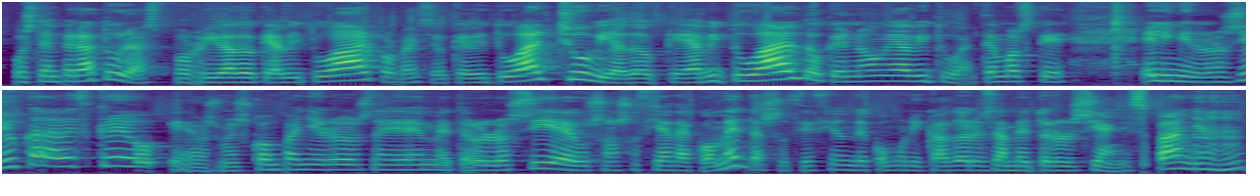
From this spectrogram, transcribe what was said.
pois temperaturas por riba do que é habitual, por baixo do que é habitual, chuvia do que é habitual, do que non é habitual, temos que eliminarnos. Eu cada vez creo, e os meus compañeros de meteoroloxía, eu son sociada a Cometa, Asociación de Comunicadores da Meteoroloxía en España, uh -huh.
